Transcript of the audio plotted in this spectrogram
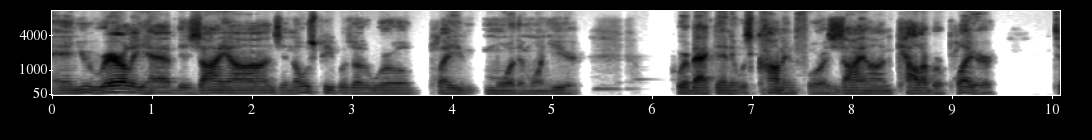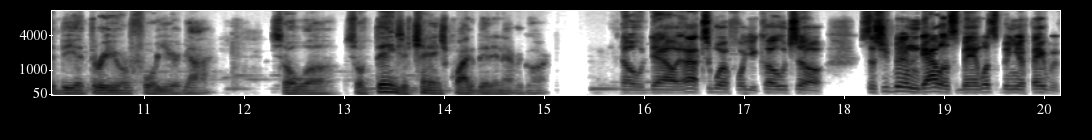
and you rarely have the Zions and those peoples of the world play more than one year. Where back then it was common for a Zion caliber player to be a three or four year guy. So, uh, so things have changed quite a bit in that regard. No doubt. Two more for you, Coach. Uh, since you've been in Dallas, man, what's been your favorite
